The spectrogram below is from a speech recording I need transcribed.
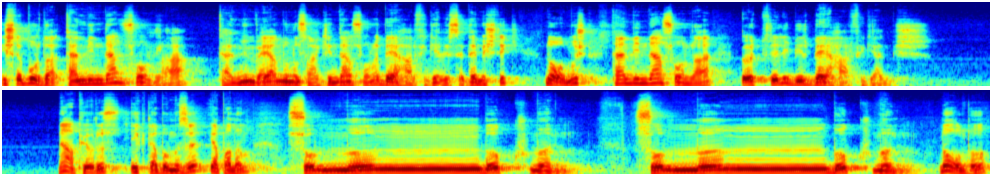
İşte burada tenvinden sonra, tenvin veya nunu sakinden sonra B harfi gelirse demiştik. Ne olmuş? Tenvinden sonra ötreli bir B harfi gelmiş. Ne yapıyoruz? İklabımızı yapalım. Summun bukmun. Summun bukmun. Ne oldu?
